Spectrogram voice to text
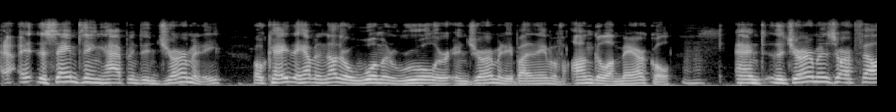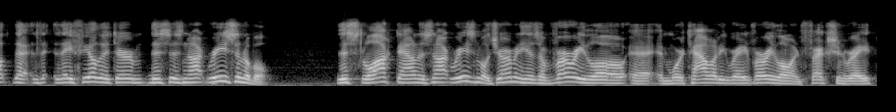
uh, the same thing happened in Germany. Okay, they have another woman ruler in Germany by the name of Angela Merkel, mm-hmm. and the Germans are felt that they feel that they're this is not reasonable. This lockdown is not reasonable. Germany has a very low uh, mortality rate, very low infection rate,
